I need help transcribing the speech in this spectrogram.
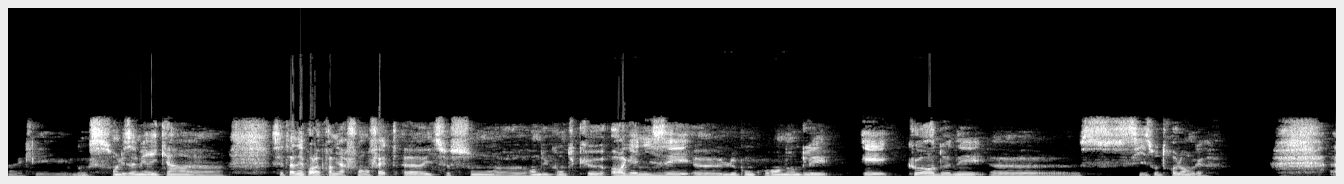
avec les... Donc ce sont les Américains. Euh, cette année, pour la première fois, en fait, euh, ils se sont rendus compte que organiser le concours en anglais et coordonner six autres langues,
